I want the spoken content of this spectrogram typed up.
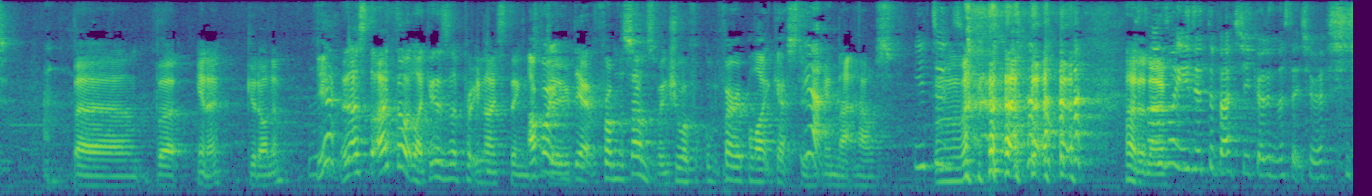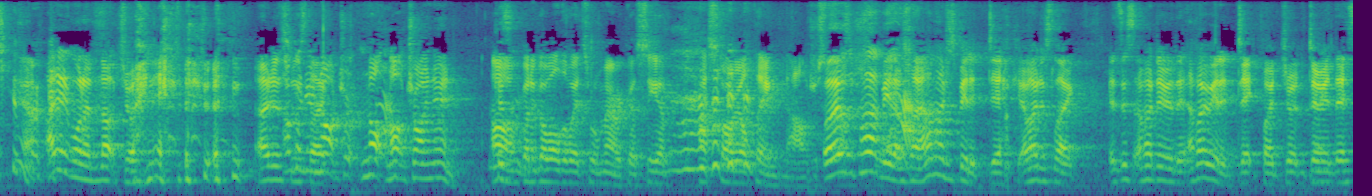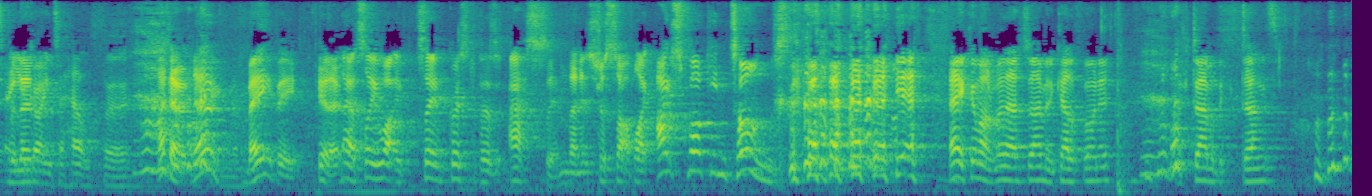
um, but you know good on him. Mm. Yeah. That's, I thought like this is a pretty nice thing I've got, do. yeah, from the sounds of things, you were a very polite guest in, Yeah. in that house. you did. Mm. I don't Sounds know. like you did the best you could in the situation you Yeah, were I in. didn't want to not join in. I just How was can you like, not, jo- not, not join in? Oh, I'm going to go all the way to America, see a pastoral thing. No, I'll just. Well, there was a part of me that was like, am I just being a dick? Am I just like, is this? Am I doing this? Am I being a dick by jo- doing this? Are But you then going to hell for? I don't know. Maybe you know. No, I'll tell you what, if say Christopher asks him, then it's just sort of like, I spoke in tongues. yeah. Hey, come on. When that time in California, the time of the tongues.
